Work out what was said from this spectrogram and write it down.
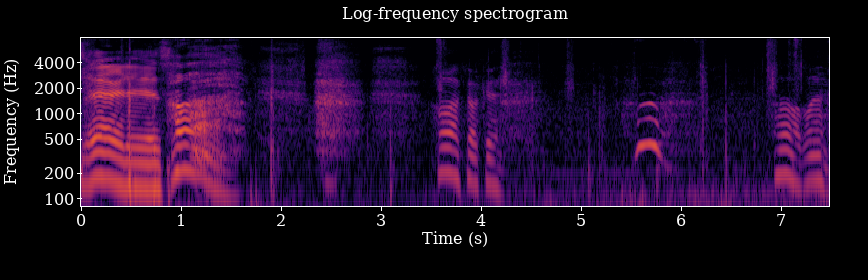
There it is. Oh, I felt good. Whew. Oh man.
